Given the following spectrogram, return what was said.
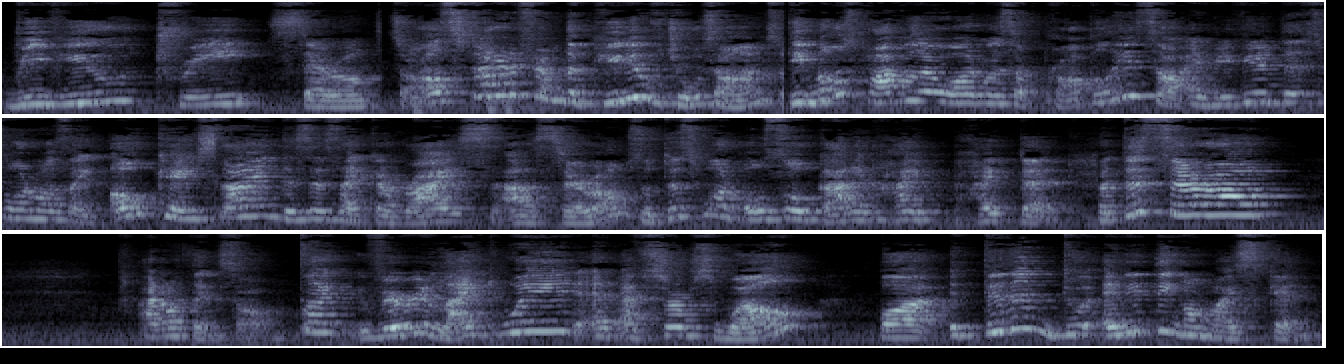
review three serums. So I'll start from the Beauty of Joseon. So the most popular one was a Propolis. So I reviewed this one was like, okay, fine. This is like a rice uh, serum. So this one also got it hype, hyped it. But this serum, I don't think so. Like very lightweight and absorbs well, but it didn't do anything on my skin.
